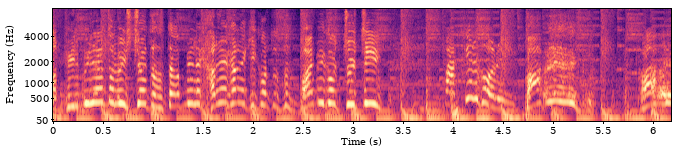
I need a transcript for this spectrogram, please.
আর ফিরফিরে তো বৃষ্টি হইতেছে তা আপনি খারে খারে কি করতেছেন? ভাইবি গো চুইটি। পাখির ঘরে। ভাবি! ভাবি!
